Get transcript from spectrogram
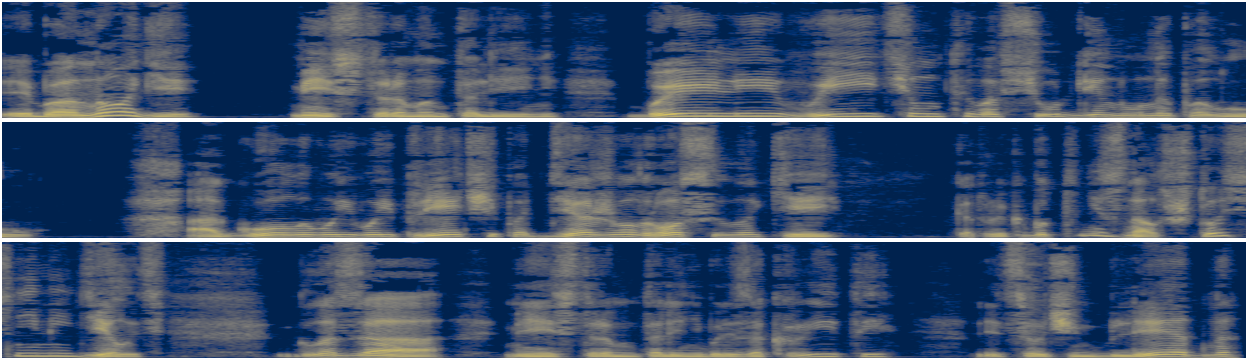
Ибо ноги мистера Монталини были вытянуты во всю длину на полу, а голову его и плечи поддерживал рослый лакей, который как будто не знал, что с ними делать. Глаза мистера Монталини были закрыты, лицо очень бледно,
